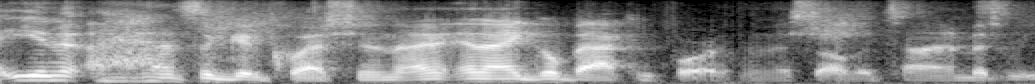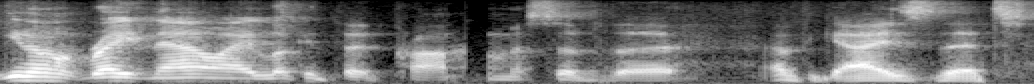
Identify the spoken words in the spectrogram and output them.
You know, that's a good question, I, and I go back and forth on this all the time. But you know, right now I look at the promise of the of the guys that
